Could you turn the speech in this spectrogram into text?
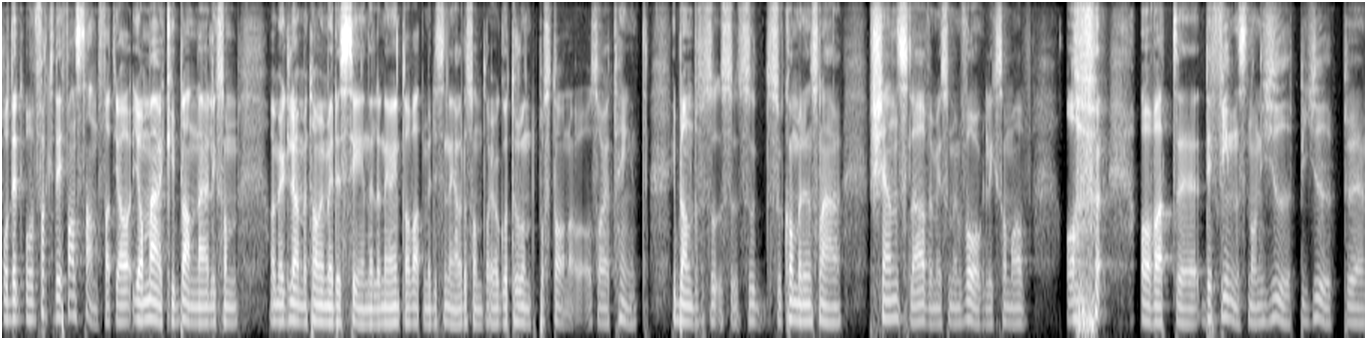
och, det, och faktiskt det är fan sant för att jag, jag märker ibland när jag liksom om jag glömmer ta mig medicin eller när jag inte har varit medicinerad och sånt och jag har gått runt på stan och, och så har jag tänkt. Ibland så, så, så, så kommer det en sån här känsla över mig som en våg liksom av, av, av att eh, det finns någon djup, djup eh,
